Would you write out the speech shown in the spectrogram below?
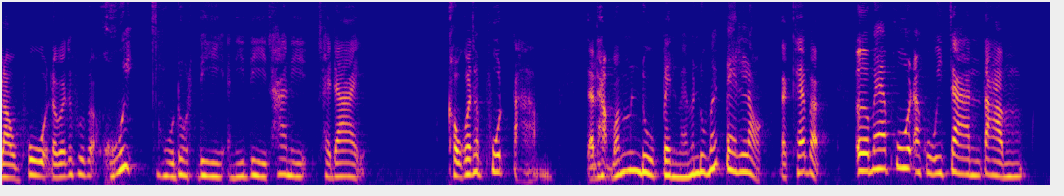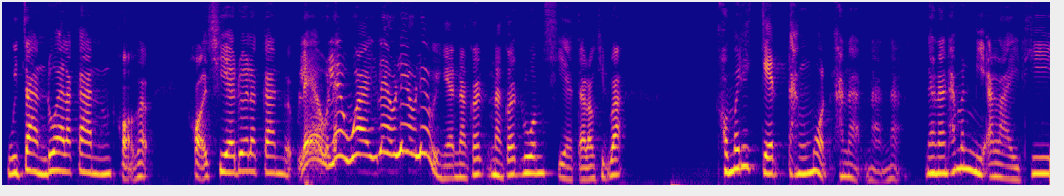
เราพูดเราก็จะพูดว่าโอ้ยโหโดดดี อันนี้ดีท่านี้ใช้ได้ เขาก็จะพูดตาม แต่ถามว่ามันดูเป็นไหมมันดูไม่เป็นหรอก แต่แค่แบบ เออแม่พูดอากูวิจารณ์ตามวิจารณ์ด้วยละกันขอแบบ ขอเชียร์ด้วยละกันแบบเร็วเร็วไวเร็วเร็วเร็วอย่างเงี้ยนางก็นางก็ร่วมเชียร์แต่เราคิดว่า เขาไม่ได้เก็ตทั้งหมดขนาดนั้นอะดังนั้นถ้ามันมีอะไรที่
